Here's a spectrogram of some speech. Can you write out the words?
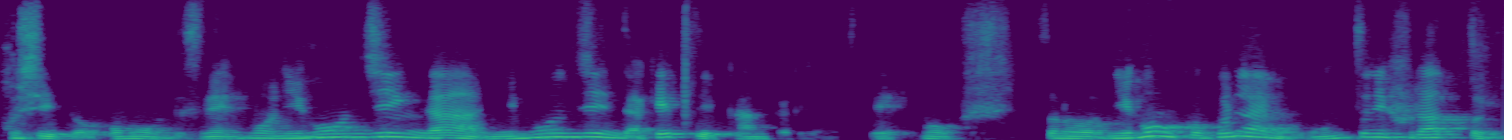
ほしいと思うんですね。もう日本人が日本人だけっていう感覚じゃなくで、もう、その日本国内も本当にフラットに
